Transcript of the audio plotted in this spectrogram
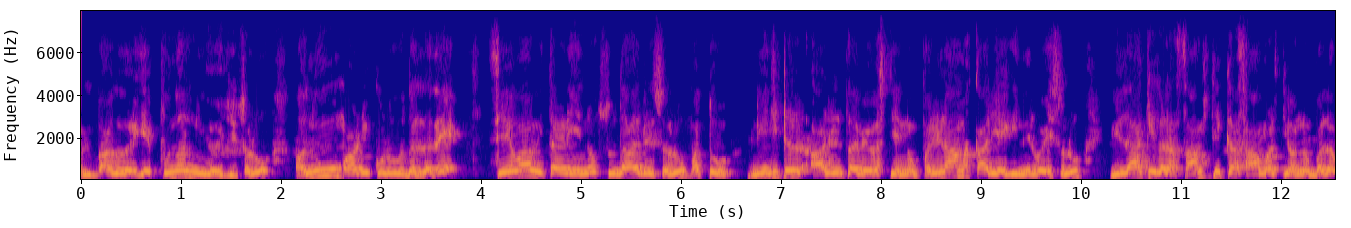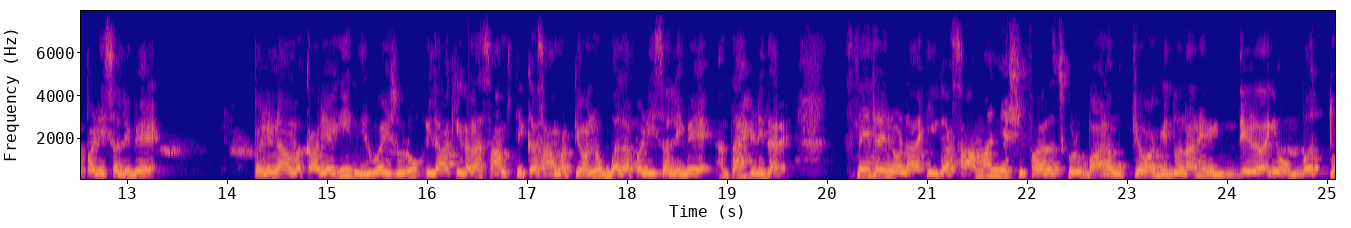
ವಿಭಾಗಗಳಿಗೆ ಪುನರ್ ನಿಯೋಜಿಸಲು ಅನುವು ಮಾಡಿಕೊಡುವುದಲ್ಲದೆ, ಸೇವಾ ವಿತರಣೆಯನ್ನು ಸುಧಾರಿಸಲು ಮತ್ತು ಡಿಜಿಟಲ್ ಆಡಳಿತ ವ್ಯವಸ್ಥೆಯನ್ನು ಪರಿಣಾಮಕಾರಿಯಾಗಿ ನಿರ್ವಹಿಸಲು ಇಲಾಖೆಗಳ ಸಾಂಸ್ಥಿಕ ಸಾಮರ್ಥ್ಯವನ್ನು ಬಲಪಡಿಸಲಿವೆ. ಪರಿಣಾಮಕಾರಿಯಾಗಿ ನಿರ್ವಹಿಸಲು ಇಲಾಖೆಗಳ ಸಾಂಸ್ಥಿಕ ಸಾಮರ್ಥ್ಯವನ್ನು ಬಲಪಡಿಸಲಿವೆ ಅಂತ ಹೇಳಿದ್ದಾರೆ. ಸ್ನೇಹಿತರೆ, ನೋಡೋಣ. ಈಗ ಸಾಮಾನ್ಯ ಶಿಫಾರಸುಗಳು ಬಹಳ ಮುಖ್ಯವಾಗಿದ್ದು, ನಾನು ಹೇಳಿದಾಗೆ ಒಂಬತ್ತು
